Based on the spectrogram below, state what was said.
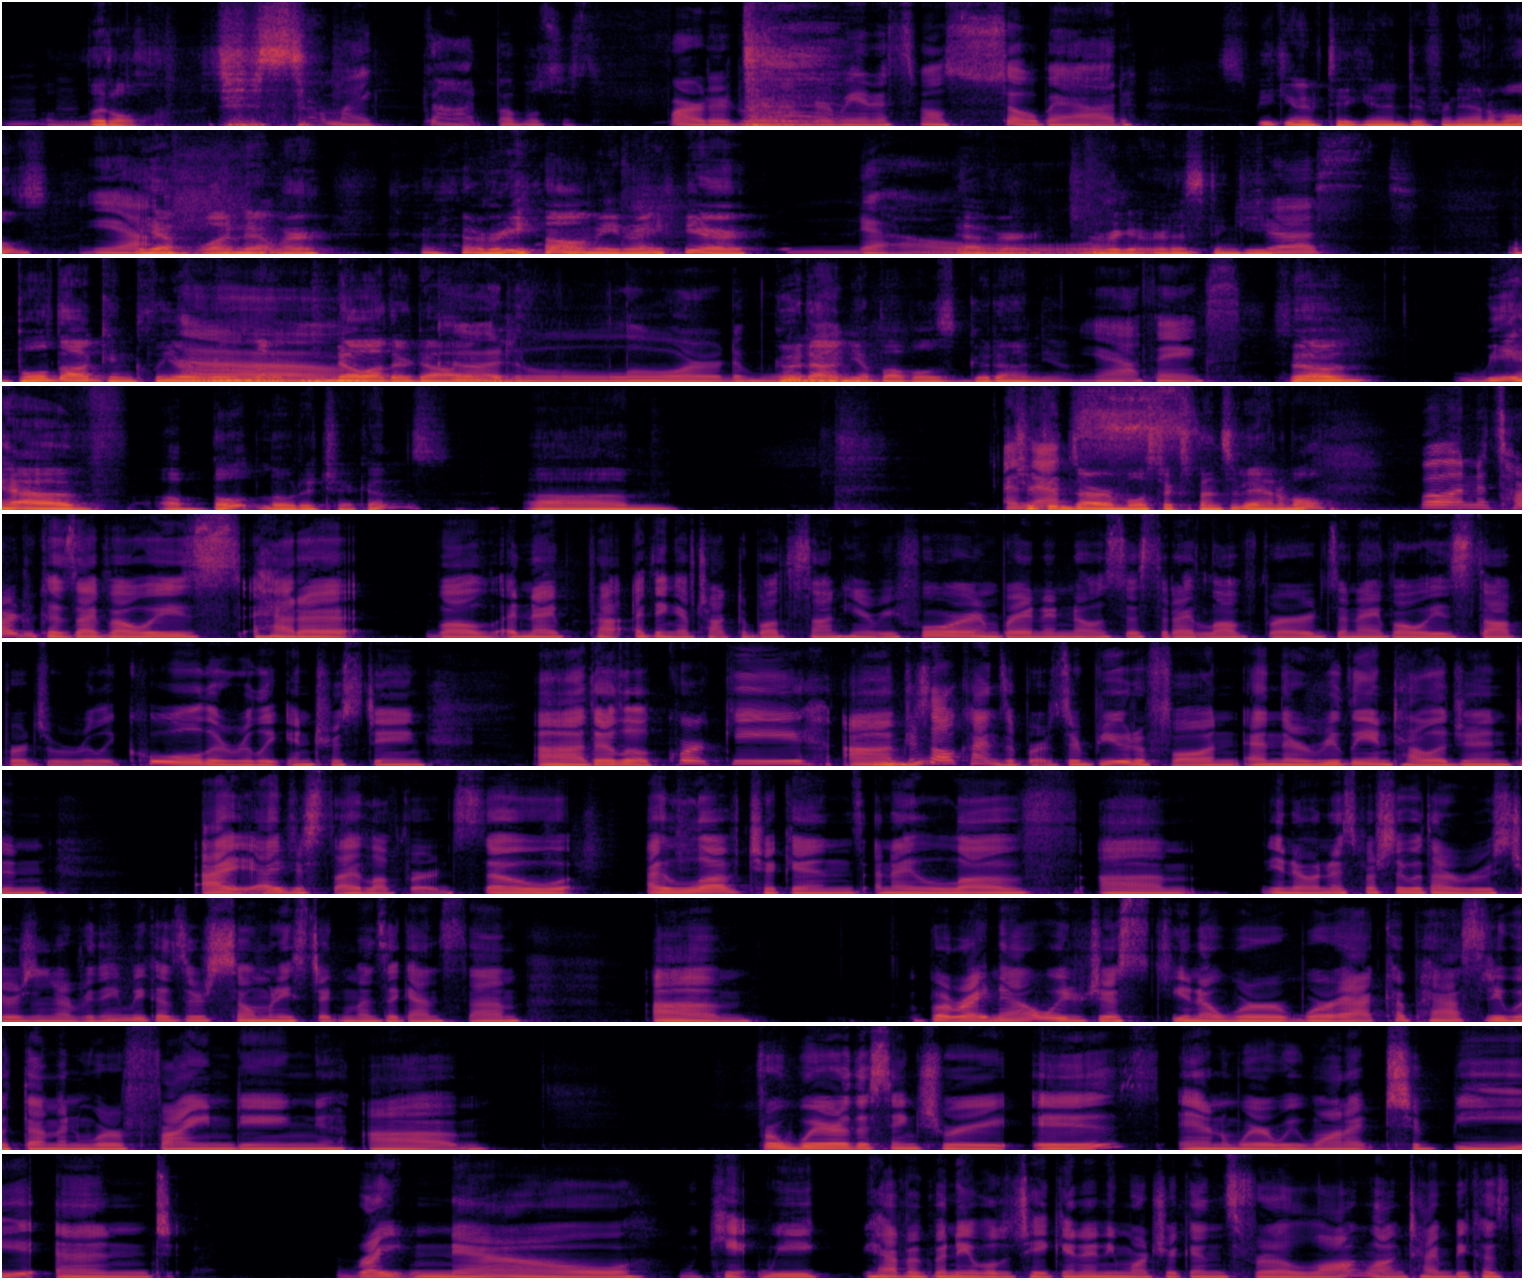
a mm-hmm. little just Oh my god, Bubbles just farted right under me and it smells so bad. speaking of taking in different animals Yeah. we have one that we're rehoming right here No. never never get rid of stinky Just a bulldog can clear a room like oh, no other dog good lord. good on you bubbles good on you Yeah, thanks. So we have a boatload of chickens. Um, And chickens are our most expensive animal. Well, and it's hard because I've always had a well, and I pro- I think I've talked about this on here before, and Brandon knows this that I love birds, and I've always thought birds were really cool. They're really interesting. Uh, they're a little quirky. Um, Just all kinds of birds. They're beautiful and and they're really intelligent, and I I just I love birds. So I love chickens, and I love um you know, and especially with our roosters and everything because there's so many stigmas against them. Um, but right now we're just you know we're we're at capacity with them and we're finding um for where the sanctuary is and where we want it to be and right now we can't we haven't been able to take in any more chickens for a long long time because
